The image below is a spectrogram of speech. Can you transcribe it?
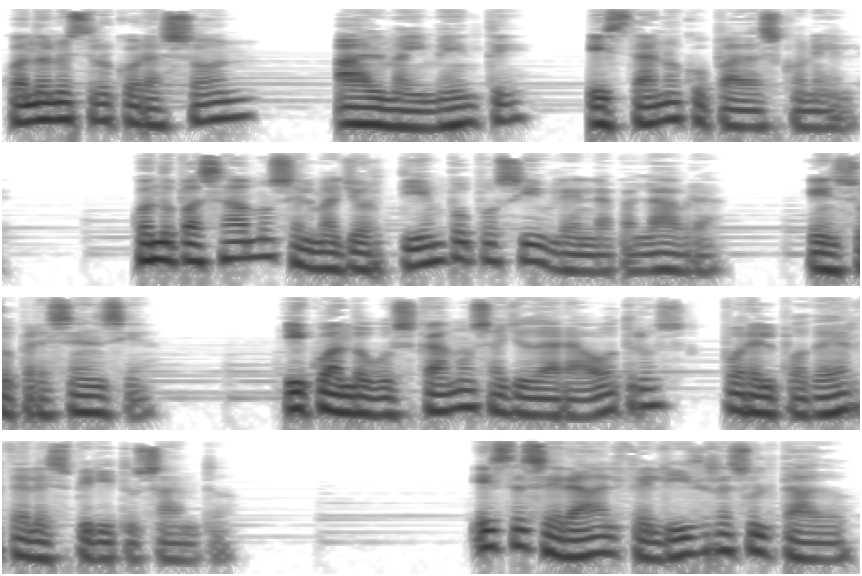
cuando nuestro corazón, alma y mente están ocupadas con Él, cuando pasamos el mayor tiempo posible en la palabra, en su presencia, y cuando buscamos ayudar a otros por el poder del Espíritu Santo. Este será el feliz resultado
